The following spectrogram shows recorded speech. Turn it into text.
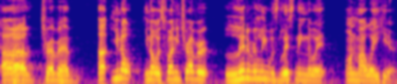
Uh, Trevor have. Uh, you know, you know what's funny? Trevor literally was listening to it on my way here.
